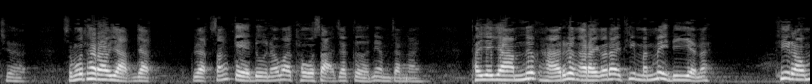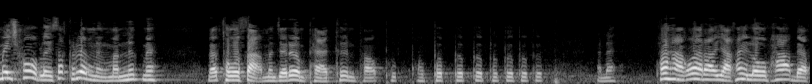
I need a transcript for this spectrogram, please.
เชื่อ สมมุติถ้าเราอยากอยากอยากสังเกตดูนะว่าโทสะจะเกิดเนี่ยมันจะไง พยายามนึกหาเรื่องอะไรก็ได้ที่มันไม่ดีนะที่เราไม่ชอบเลยสักเรื่องหนึ่งมันนึกนะแล้วโทสะมันจะเริ่มแผดขึ้นเพราะเพิ่มเพิ่มเพิ่มเพิ่มเพิ่มเพิ่มนะถ้าหากว่าเราอยากให้โลภะแบบ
